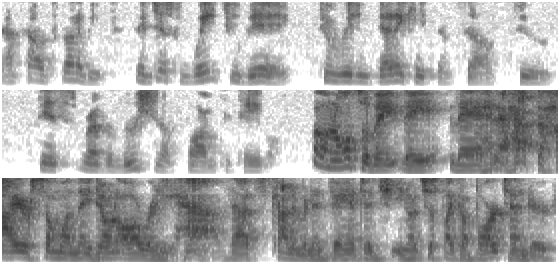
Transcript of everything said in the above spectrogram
that's how it's going to be. They're just way too big to really dedicate themselves to this revolution of farm to table. Well, and also they they they have to hire someone they don't already have. That's kind of an advantage. You know, it's just like a bartender.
